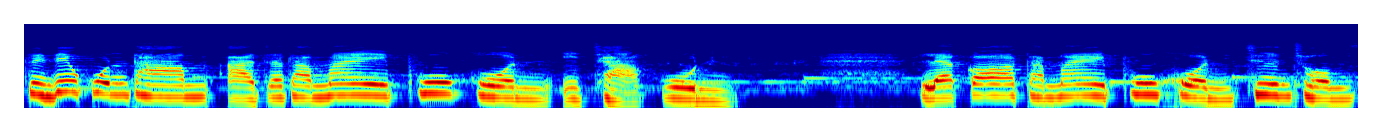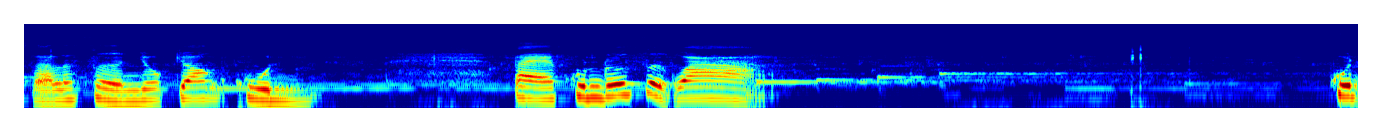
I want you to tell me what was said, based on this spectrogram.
สิ่งที่คุณทำอาจจะทำให้ผู้คนอิจฉาคุณ และก็ทำให้ผู้คนชื่นชมสรรเสริญยกย่องคุณ แต่คุณรู้สึกว่า คุณ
